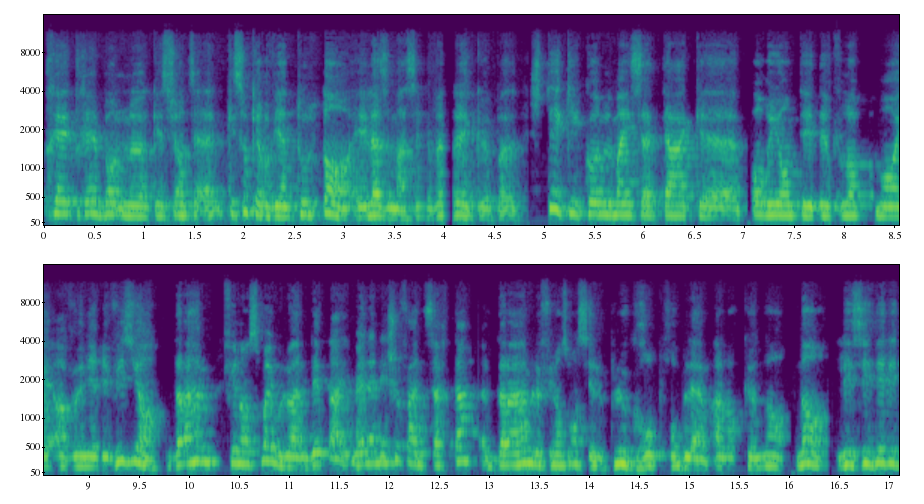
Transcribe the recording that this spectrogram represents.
Très, très bonne question. C'est une question qui revient tout le temps. Et l'asma, c'est vrai que je sais qui connaît le mindset TAC euh, orienté développement et avenir et vision. Draham, financement, il veut un détail. Mais là, je un certain, Draham, le financement, c'est le plus gros problème Alors que non, non, les idées les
